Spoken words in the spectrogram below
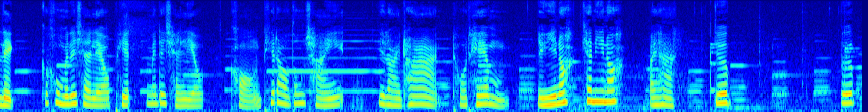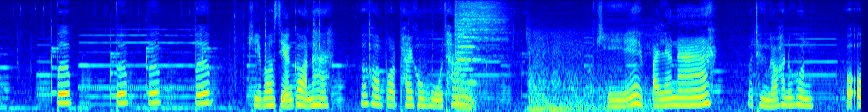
เหล็กก็คงไม่ได้ใช้แล้ว เพชรไม่ได้ใช้แล้ว ของที่เราต้องใช้อีไลทราโทเทม อย่างนี้เนาะ แค่นี้เนาะ ไปค่ะ จึ๊บปึ๊บปึ๊บปึ๊บปึ๊บปึ๊บ เคเบาเสียงก่อนนะคะ เพื่อความปลอดภัยของหูท่าน โอเค ไปแล้วนะ มาถึงแล้วค่ะทุกคน โอ้โห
